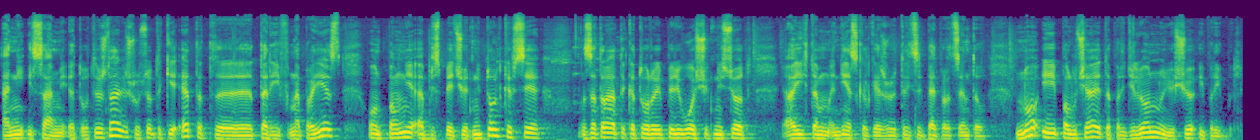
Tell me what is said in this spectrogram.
Они и сами это утверждали, что все-таки этот э, тариф на проезд, он вполне обеспечивает не только все затраты, которые перевозчик несет, а их там несколько, я же говорю, 35%, но и получает определенную еще и прибыль.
